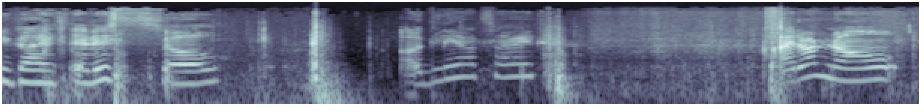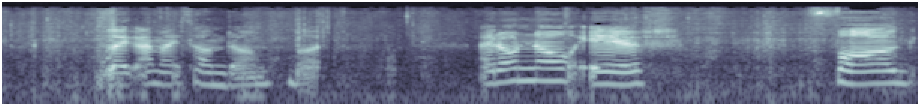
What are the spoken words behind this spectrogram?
You guys, it is so ugly outside. I don't know, like I might sound dumb, but I don't know if fog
